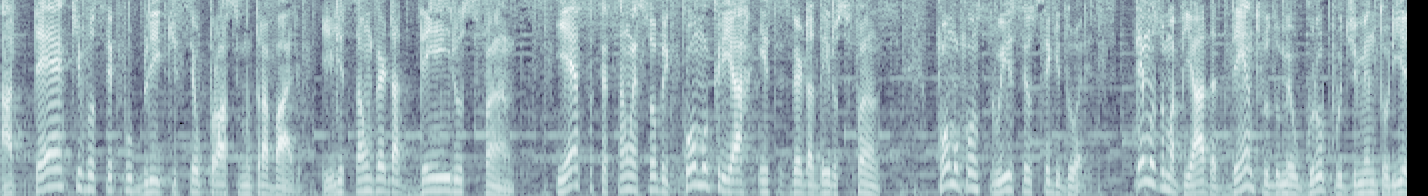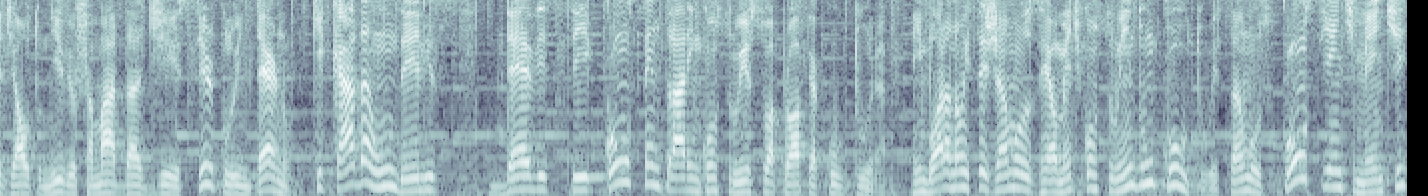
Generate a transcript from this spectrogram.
até que você publique seu próximo trabalho. Eles são verdadeiros fãs. E essa sessão é sobre como criar esses verdadeiros fãs, como construir seus seguidores. Temos uma piada dentro do meu grupo de mentoria de alto nível chamada de Círculo Interno, que cada um deles deve se concentrar em construir sua própria cultura. Embora não estejamos realmente construindo um culto, estamos conscientemente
